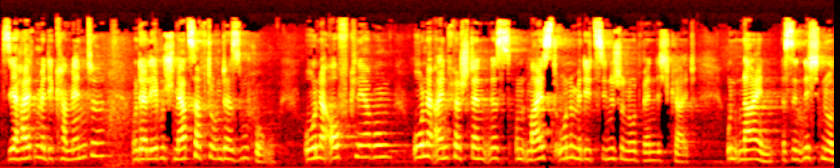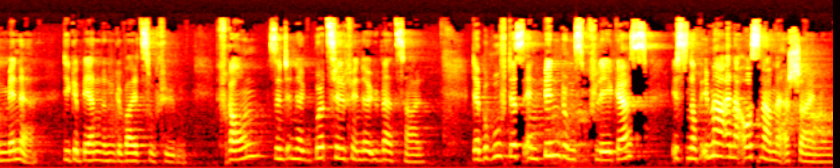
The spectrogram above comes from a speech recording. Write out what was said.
Sie erhalten Medikamente und erleben schmerzhafte Untersuchungen, ohne Aufklärung, ohne Einverständnis und meist ohne medizinische Notwendigkeit. Und nein, es sind nicht nur Männer, die Gebärenden Gewalt zufügen. Frauen sind in der Geburtshilfe in der Überzahl. Der Beruf des Entbindungspflegers ist noch immer eine Ausnahmeerscheinung.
